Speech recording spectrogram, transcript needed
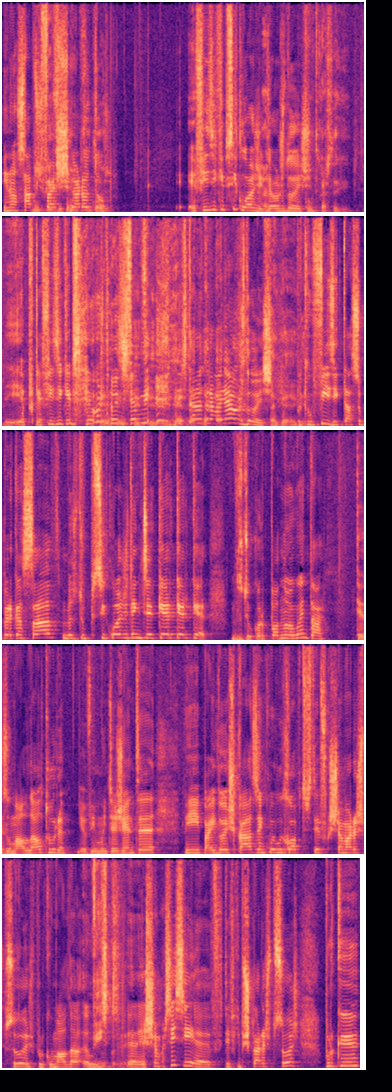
e não sabes Muito se vais chegar ao topo. É físico e psicológico, é os dois. Como tocaste aqui? É porque é físico e psicológico, os Ok, dois. sim, é sim. tens de estar a trabalhar os dois. Ok, ok. Porque o físico está super cansado, mas o psicológico tem que dizer quer, quer, quer. Mas o teu corpo pode não aguentar. Tens o mal da altura. Eu vi muita gente, vi aí dois casos em que o helicóptero teve que chamar as pessoas, porque o mal da. Viste? eh, chamar, sim, sim, eh, teve que ir buscar as pessoas, porque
